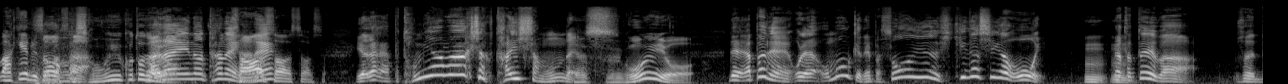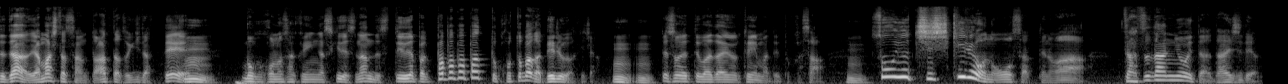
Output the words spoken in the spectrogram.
分けるとかそうかさそういうことだよ。話題の種がね。そうそうそういやだからやっぱ富山伯爵大したもんだよ。いやすごいよ。でやっぱね俺思うけどやっぱそういう引き出しが多い、うんだから例えばそれでじゃあ山下さんと会った時だって、うん。僕この作品が好きですなんですっていうやっぱパパパパッと言葉が出るわけじゃん。うんうん。でそうやって話題のテーマでとかさ。うん。そういう知識量の多さってのは雑談においては大事だよね。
